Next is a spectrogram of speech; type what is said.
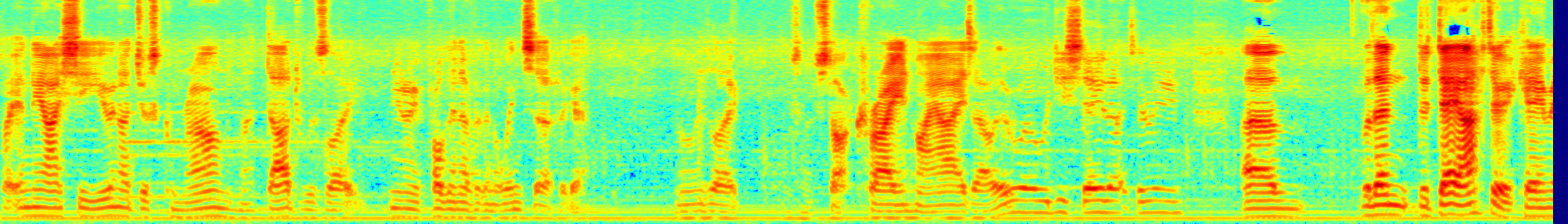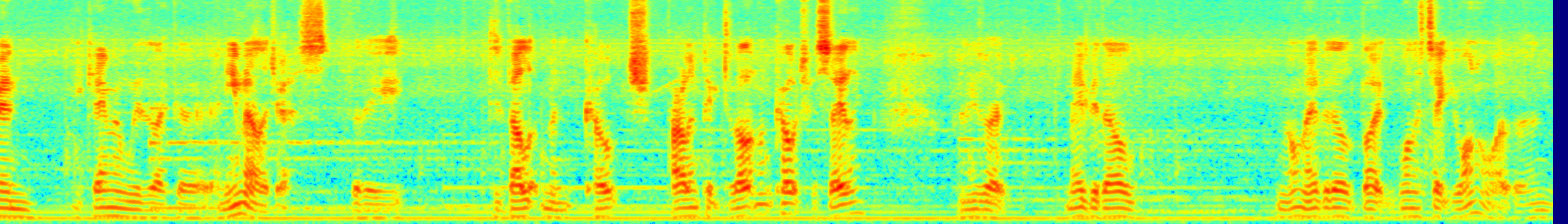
I like in the ICU and I'd just come round, and my dad was like, you know, you're probably never gonna windsurf again. And I was like, I was gonna start crying my eyes out, why would you say that to me? Um, but then the day after he came in, he came in with like a, an email address for the development coach, Paralympic development coach for sailing, and he's like, maybe they'll, you know, maybe they'll like want to take you on or whatever. And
